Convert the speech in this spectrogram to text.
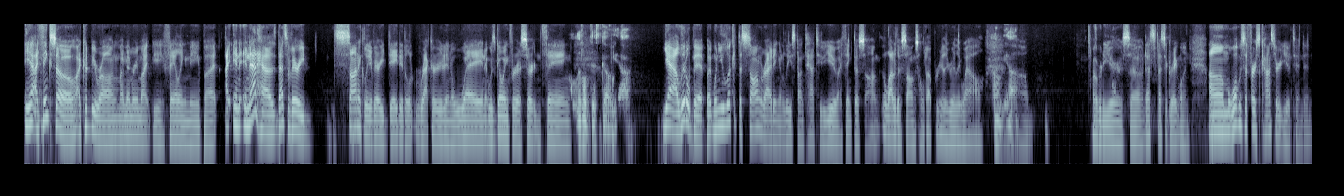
yeah, I think so. I could be wrong. My memory might be failing me, but I and and that has that's a very sonically a very dated record in a way, and it was going for a certain thing. A little disco, yeah. Yeah, a little bit. But when you look at the songwriting, at least on Tattoo You, I think those songs, a lot of those songs hold up really, really well. Oh yeah. Um, over the years, so that's that's a great one. Um, what was the first concert you attended?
